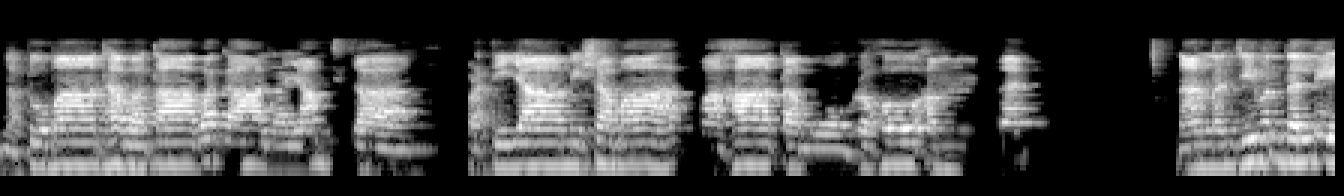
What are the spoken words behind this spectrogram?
ನತು ಮಾಧವ ತಾವಕಾಲಯಾಂಶ್ಚ ಪ್ರತಿಯಾಮಿ ಶಮಾ ಮಹಾತಮೋ ಗೃಹೋಹಂ. ನಾನು ನನ್ನ ಜೀವನದಲ್ಲಿ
